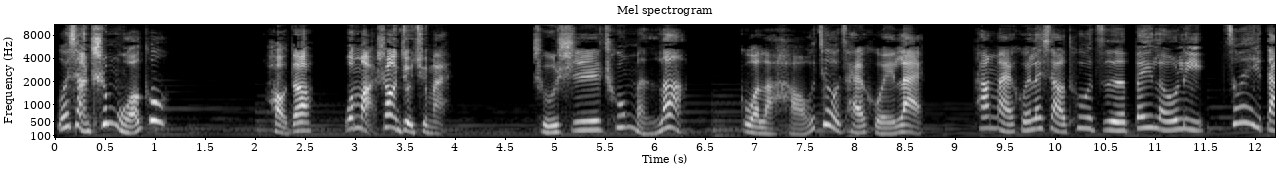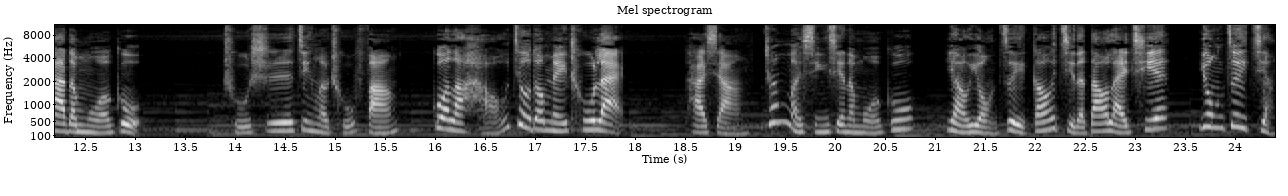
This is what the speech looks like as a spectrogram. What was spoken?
我想吃蘑菇。好的，我马上就去买。厨师出门了，过了好久才回来。他买回了小兔子背篓里最大的蘑菇。厨师进了厨房，过了好久都没出来。他想，这么新鲜的蘑菇，要用最高级的刀来切。用最讲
